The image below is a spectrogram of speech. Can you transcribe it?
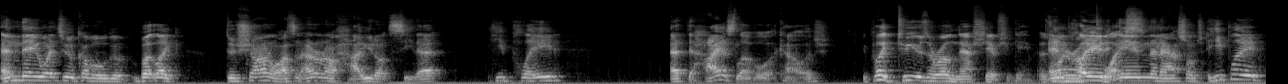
And they went to a couple of good, but like Deshaun Watson, I don't know how you don't see that. He played at the highest level at college He played two years in a row in the national championship game. It was and played in the national. He played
